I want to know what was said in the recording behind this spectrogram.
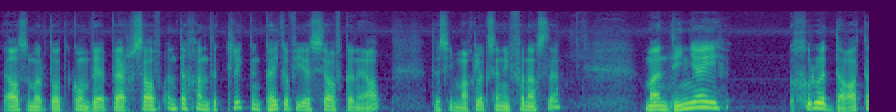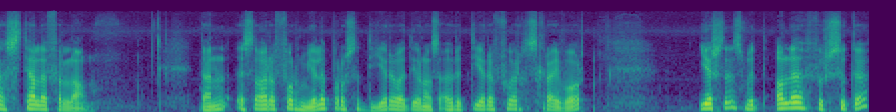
elsemer.com webwerf self in te gaan te klik en kyk of jy jouself kan help. Dis die maklikste en die vinnigste. Maar indien jy groot datastelle verlang, dan is daar 'n formele prosedure wat deur ons ouditeure voorgeskryf word. Eerstens moet alle versoeke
